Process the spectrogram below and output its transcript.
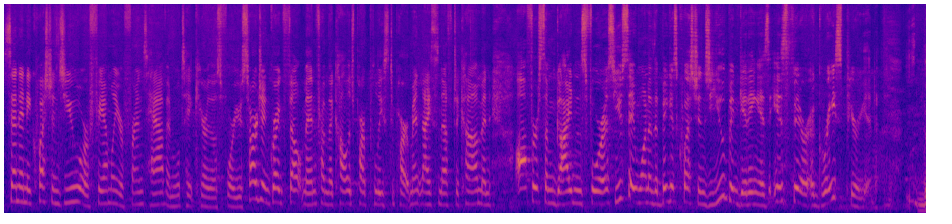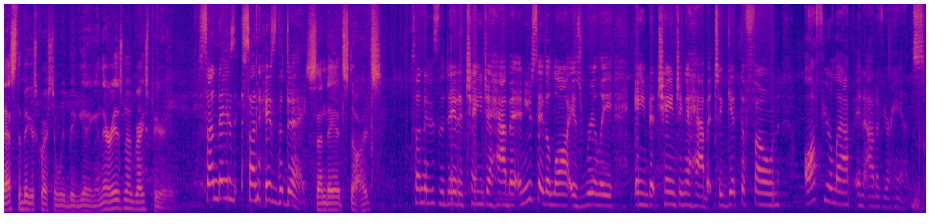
send any questions you or family or friends have, and we'll take care of those for you. Sergeant Greg Feltman from the College Park Police Department, nice enough to come and offer some guidance for us. You say one of the biggest questions you've been getting is, is there a grace period? That's the biggest question we've been getting, and there is no grace period. Sunday's Sunday's the day. Sunday it starts. Sunday is the day to change a habit, and you say the law is really aimed at changing a habit to get the phone off your lap and out of your hands.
